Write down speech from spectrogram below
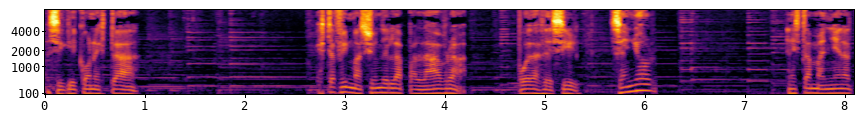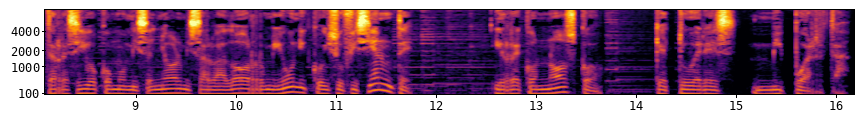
Así que con esta, esta afirmación de la palabra puedas decir, Señor, en esta mañana te recibo como mi Señor, mi Salvador, mi único y suficiente, y reconozco que tú eres mi puerta.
